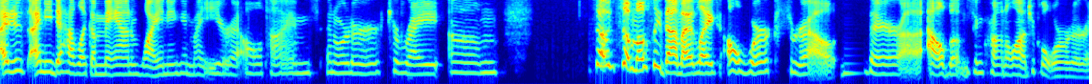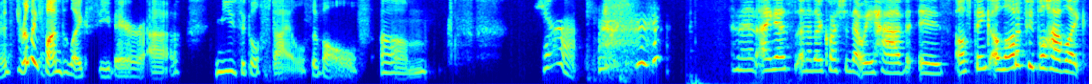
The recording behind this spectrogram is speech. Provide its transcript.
i just i need to have like a man whining in my ear at all times in order to write. Um so so mostly them. I like i'll work throughout their uh, albums in chronological order and it's really fun to like see their uh musical styles evolve. Um yeah And then I guess another question that we have is I think a lot of people have like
